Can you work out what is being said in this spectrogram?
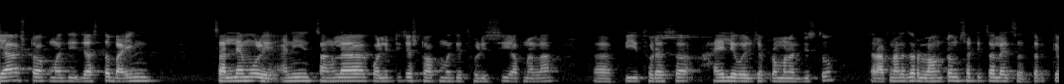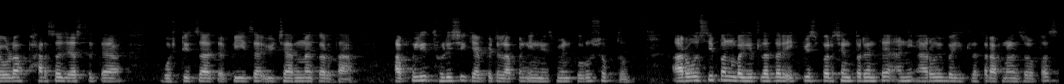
या स्टॉकमध्ये जास्त बाईंग चालल्यामुळे आणि चांगल्या क्वालिटीच्या स्टॉकमध्ये थोडीशी आपणाला पी थोडंसं हाय लेवलच्या प्रमाणात दिसतो. तर आपणाला जर लाँग टर्मसाठी चालायचं तर तेवढा फारसं जास्त त्या गोष्टीचा त्या पीचा विचार न करता आपली थोडीशी कॅपिटल आपण इन्व्हेस्टमेंट करू शकतो. आर ओ सी पण बघितलं तर एकवीस पर्सेंटपर्यंत आहे आणि आर ओ बघितलं तर आपल्याला जवळपास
